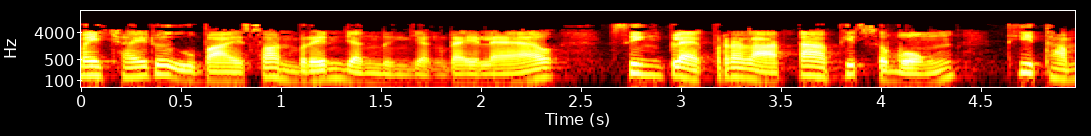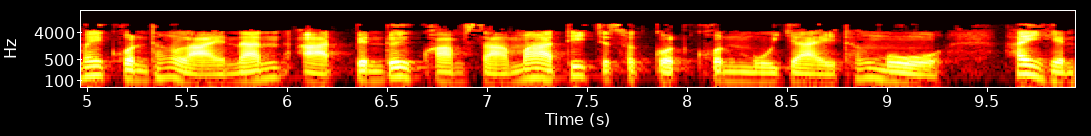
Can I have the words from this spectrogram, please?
ไม่ใช้ด้วยอุบายซ่อนเร้นอย่างหนึ่งอย่างใดแล้ว สิ่งแปลกประหลาดหน่าพิศวงที่ทำให้คนทั้งหลายนั้นอาจเป็นด้วยความสามารถที่จะสะกดคนหมู่ใหญ่ทั้งหมู่ ให้เห็น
